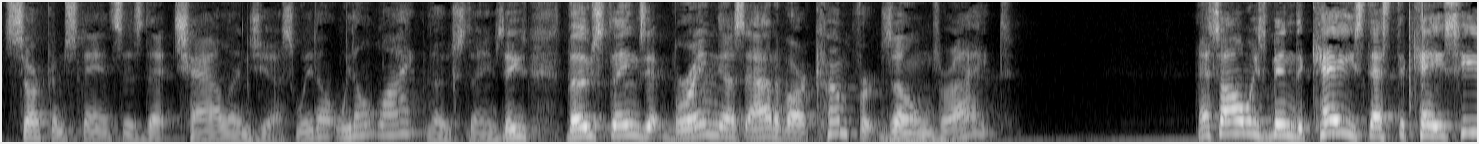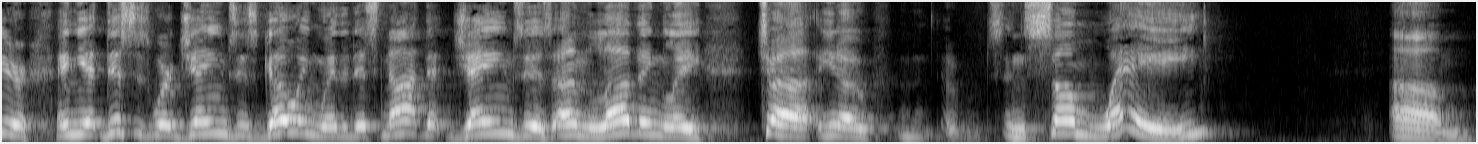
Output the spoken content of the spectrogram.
circumstances that challenge us. We don't, we don't like those things. These, those things that bring us out of our comfort zones, right? That's always been the case. That's the case here. And yet, this is where James is going with it. It's not that James is unlovingly uh, you know, in some way um,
